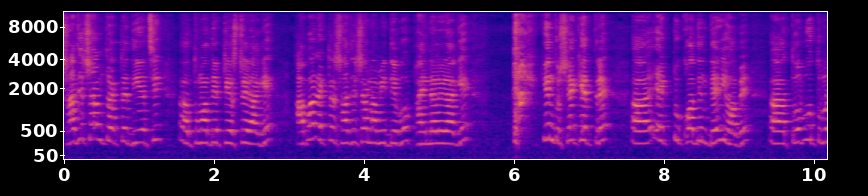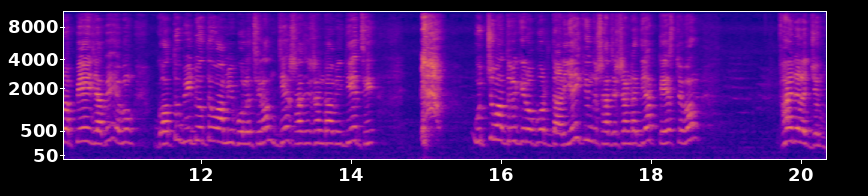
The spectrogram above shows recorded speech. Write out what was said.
সাজেশান তো একটা দিয়েছি তোমাদের টেস্টের আগে। আবার একটা সাজেশান আমি দেব ফাইনালের আগে। কিন্তু সেক্ষেত্রে একটু কদিন দেরি হবে তবু তোমরা পেয়ে যাবে এবং গত ভিডিওতেও আমি বলেছিলাম যে সাজেশনটা আমি দিয়েছি, উচ্চ মাধ্যমিকের ওপর দাঁড়িয়েই কিন্তু সাজেশানটা দেওয়া টেস্ট এবং ফাইনালের জন্য।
